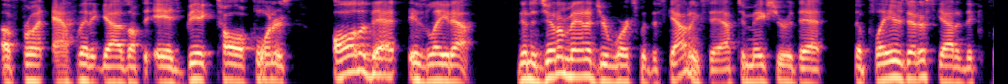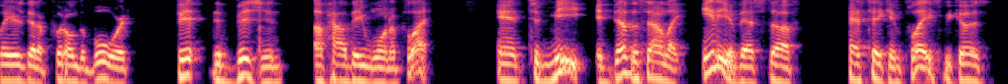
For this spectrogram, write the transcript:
up front, athletic guys off the edge, big, tall corners. All of that is laid out. then the general manager works with the scouting staff to make sure that the players that are scouted, the players that are put on the board, fit the vision of how they want to play. And to me, it doesn't sound like any of that stuff has taken place because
